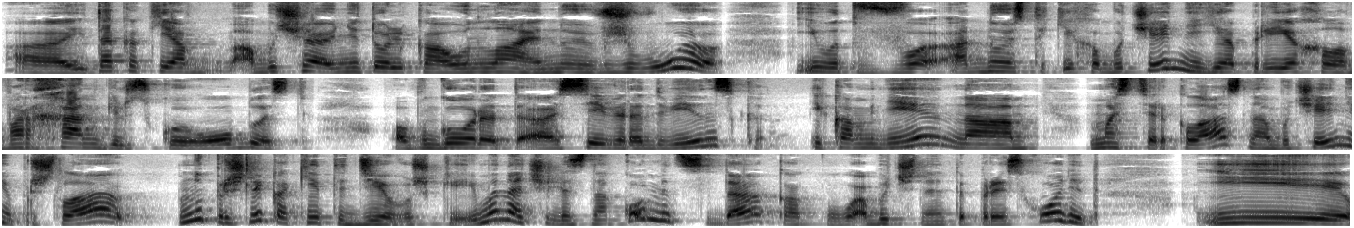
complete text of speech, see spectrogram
А, и так как я обучаю не только онлайн, но и вживую, и вот в одно из таких обучений я приехала в Архангельскую область, в город а, Северодвинск, и ко мне на мастер-класс, на обучение пришла, ну, пришли какие-то девушки, и мы начали знакомиться, да, как обычно это происходит, и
